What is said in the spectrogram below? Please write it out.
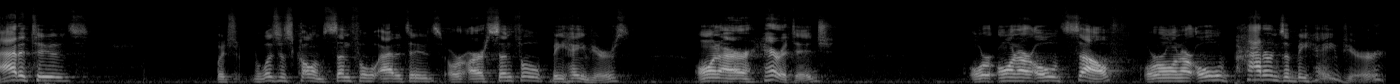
attitudes, which well, let's just call them sinful attitudes or our sinful behaviors, on our heritage, or on our old self, or on our old patterns of behavior,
